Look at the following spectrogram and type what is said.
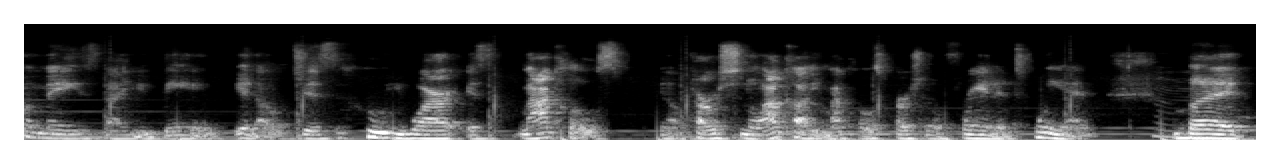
I'm amazed by you being, you know, just who you are as my close, you know, personal. I call you my close personal friend and twin. Mm-hmm. But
